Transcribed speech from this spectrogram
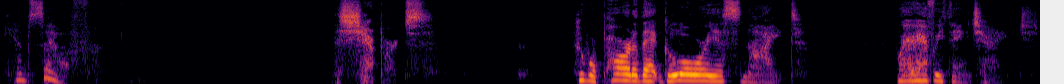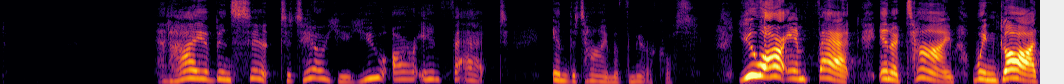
Himself. The shepherds who were part of that glorious night where everything changed. And I have been sent to tell you, you are in fact in the time of miracles. You are, in fact, in a time when God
